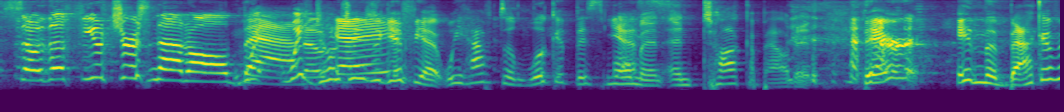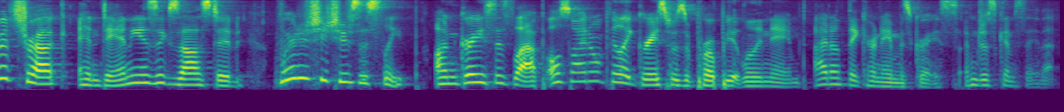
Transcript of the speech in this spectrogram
So the future's not all bad. wait, wait, don't change the okay? gift yet. We have to look at this moment and talk about it. They're in the back of a truck, and Dani is exhausted. Where does she choose to sleep? On Grace's lap. Also, I don't feel like Grace was appropriately named. I don't think her name is Grace. I'm just gonna say that.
